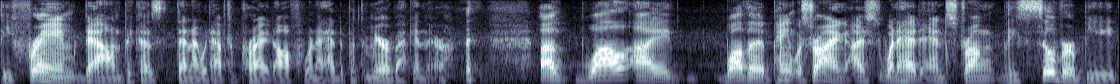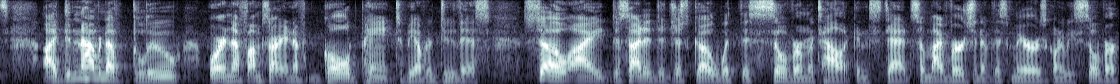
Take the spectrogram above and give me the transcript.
the frame down because then I would have to pry it off when I had to put the mirror back in there. um, while I while the paint was drying, I went ahead and strung the silver beads. I didn't have enough glue or enough, I'm sorry, enough gold paint to be able to do this. So I decided to just go with this silver metallic instead. So my version of this mirror is going to be silver.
